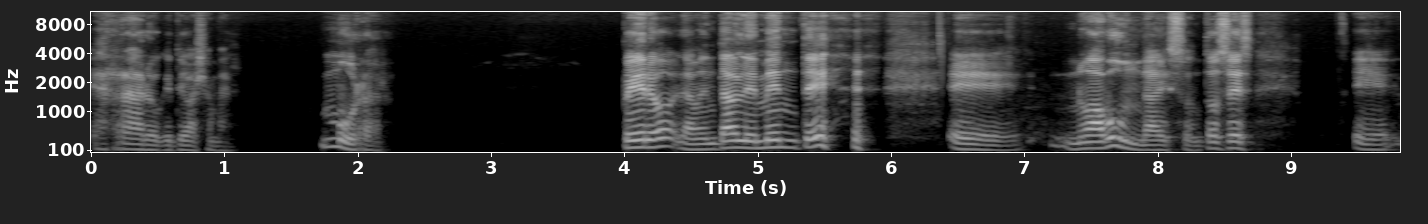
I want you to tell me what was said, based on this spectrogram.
es raro que te vaya mal. Muy raro. Pero lamentablemente eh, no abunda eso. Entonces, eh,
